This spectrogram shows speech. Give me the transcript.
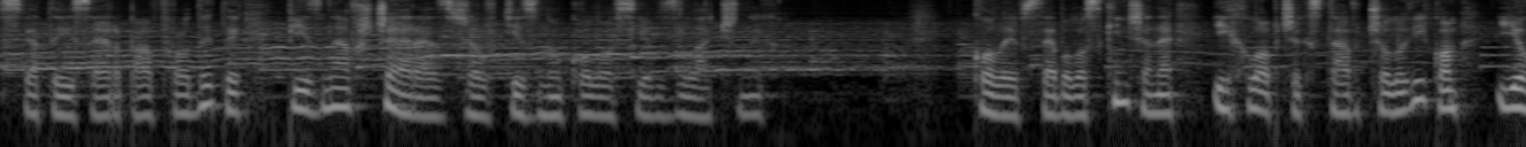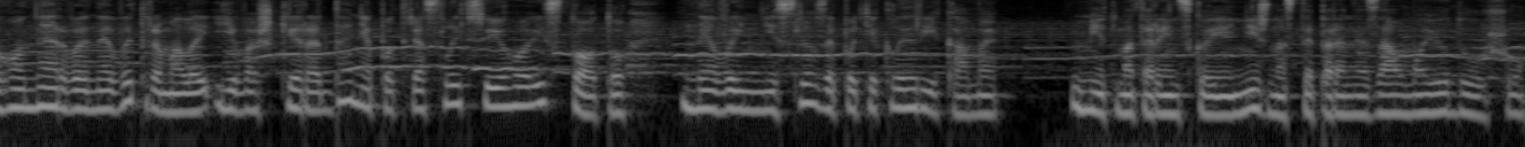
Святий серп Афродити пізнав ще раз жовтізну колосів злачних. Коли все було скінчене, і хлопчик став чоловіком, його нерви не витримали, і важкі ридання потрясли всю його істоту, невинні сльози потікли ріками. Мід материнської ніжності перенизав мою душу.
